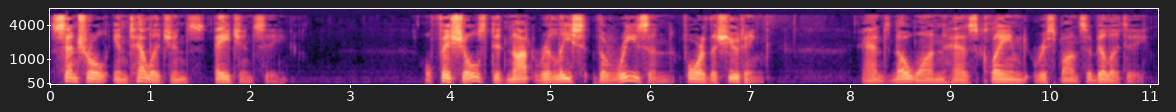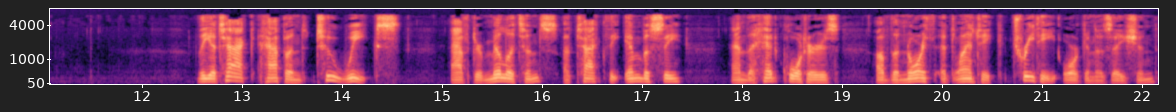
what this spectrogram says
Central Intelligence Agency. Officials did not release the reason for the shooting, and no one has claimed responsibility. The attack happened two weeks after militants attacked the embassy and the headquarters of the North Atlantic Treaty Organization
